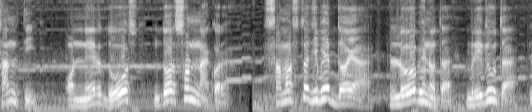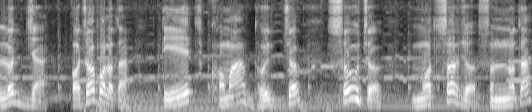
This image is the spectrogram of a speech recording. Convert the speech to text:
শান্তি, অন্যের দোষ দর্শন না করা। সমস্ত জীবের দয়া, লোভহীনতা, মৃদুতা, লজ্জা, অচপলতা, তেজ, ক্ষমা, ধৈর্য, শৌচ, মৎসর্য, শূন্যতা,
